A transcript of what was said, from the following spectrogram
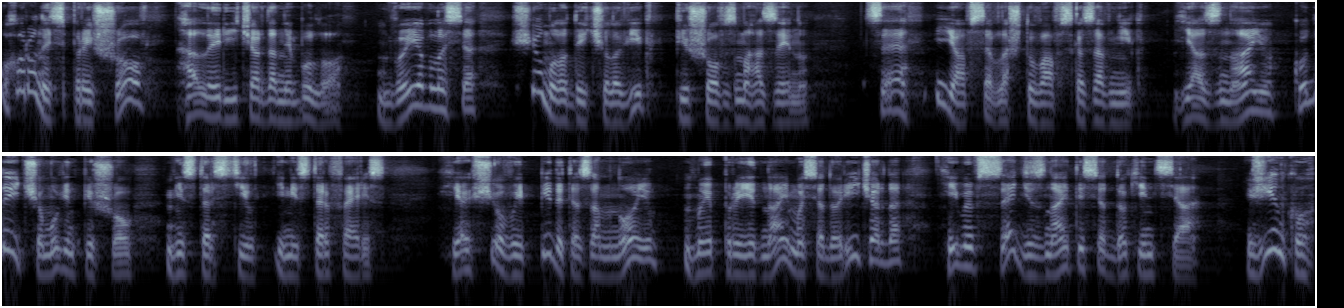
Охоронець прийшов, але Річарда не було. Виявилося, що молодий чоловік пішов з магазину. Це я все влаштував, сказав Нік. Я знаю, куди й чому він пішов, містер Стіл і містер Ферріс. Якщо ви підете за мною, ми приєднаємося до Річарда, і ви все дізнаєтеся до кінця. Жінку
